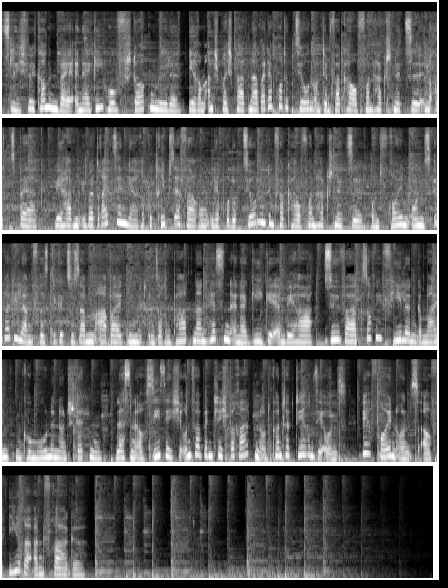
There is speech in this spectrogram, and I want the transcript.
Herzlich willkommen bei Energiehof Storkenmühle, Ihrem Ansprechpartner bei der Produktion und dem Verkauf von Hackschnitzel in Otzberg. Wir haben über 13 Jahre Betriebserfahrung in der Produktion und dem Verkauf von Hackschnitzel und freuen uns über die langfristige Zusammenarbeit mit unseren Partnern Hessen Energie GmbH, Süwag sowie vielen Gemeinden, Kommunen und Städten. Lassen auch Sie sich unverbindlich beraten und kontaktieren Sie uns. Wir freuen uns auf Ihre Anfrage.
